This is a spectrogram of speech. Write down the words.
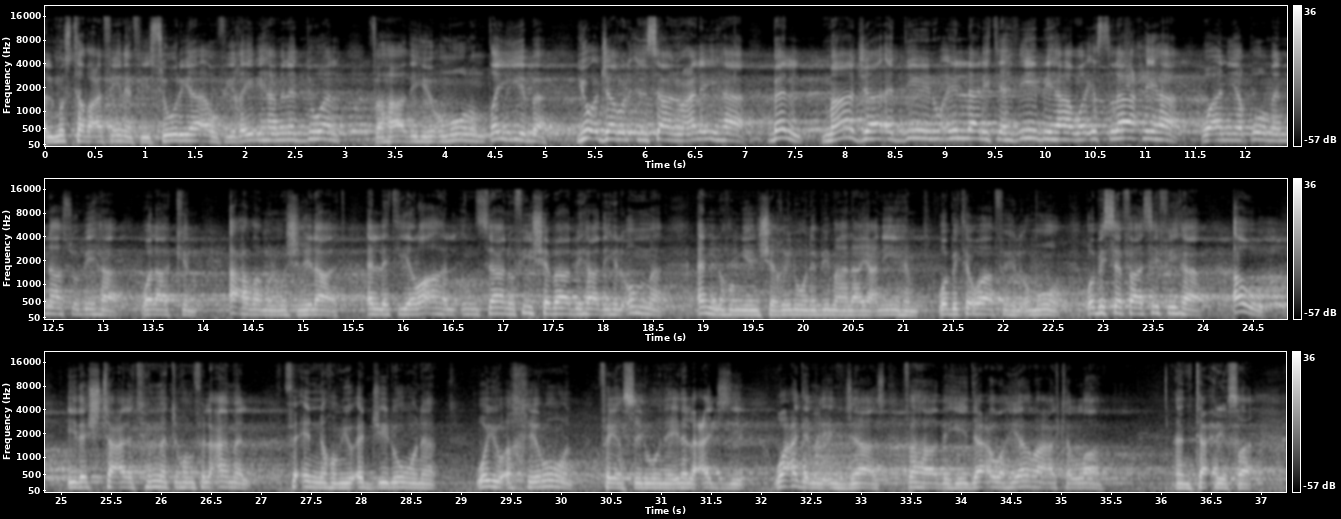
المستضعفين في سوريا أو في غيرها من الدول فهذه أمور طيبة يؤجر الإنسان عليها بل ما جاء الدين إلا لتهذيبها وإصلاحها وأن يقوم الناس بها. ولكن أعظم المشغلات التي يراها الإنسان في شباب هذه الأمة أنهم ينشغلون بما لا يعنيهم وبتوافه الأمور وبسفاسفها أو إذا اشتعلت همتهم في العمل فإنهم يؤجلون ويؤخرون فيصلون إلى العجز وعدم الإنجاز. فهذه دعوة يا رعاك الله أن تحرص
